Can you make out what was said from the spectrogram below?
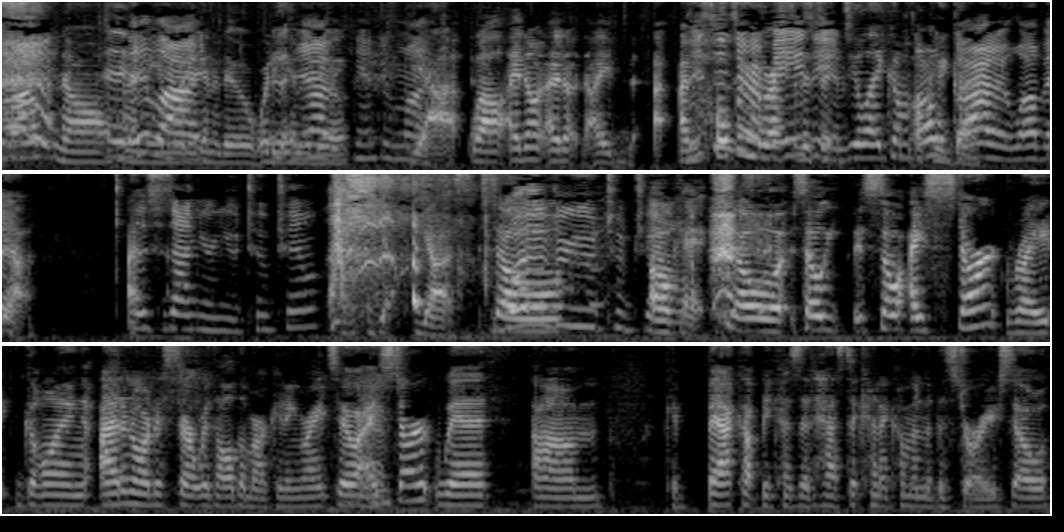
I They mean, what are you gonna do? What are you gonna yeah, do? you can't do much. Yeah. Well, I don't. I don't. I. I- I'm These hoping the rest of amazing. it's. Do you like them? Oh Okay, good. God, I love it. Yeah. This is on your YouTube channel. Yeah, yes. So. what is your YouTube channel? Okay, so so so I start right going. I don't know where to start with all the marketing, right? So I Mhm. start with um, okay, back up because it has to kind of come into the story. So,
